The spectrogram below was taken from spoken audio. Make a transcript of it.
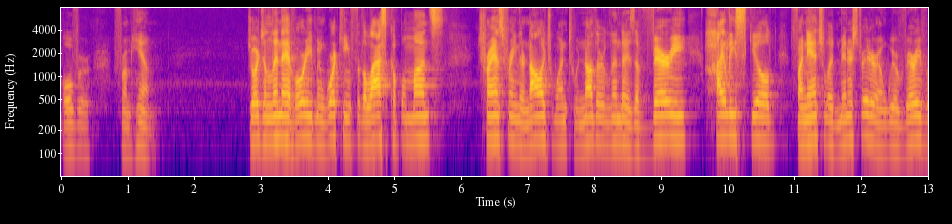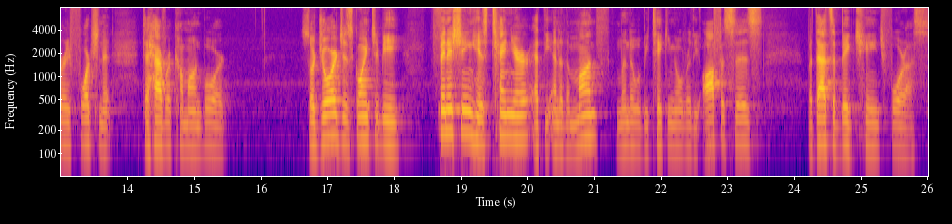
over from him. George and Linda have already been working for the last couple months, transferring their knowledge one to another. Linda is a very highly skilled financial administrator, and we're very, very fortunate to have her come on board. So, George is going to be finishing his tenure at the end of the month. Linda will be taking over the offices, but that's a big change for us.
